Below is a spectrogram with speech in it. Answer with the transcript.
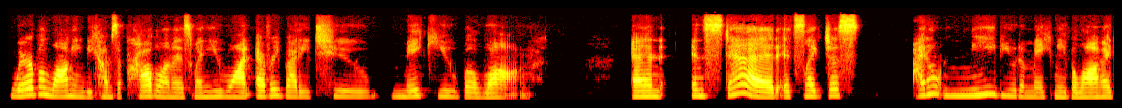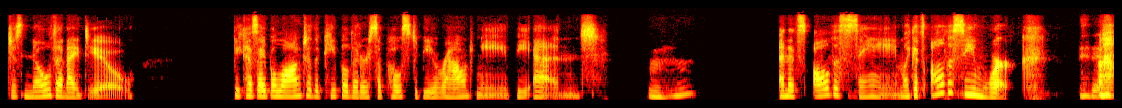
where belonging becomes a problem is when you want everybody to make you belong. And instead, it's like, just, I don't need you to make me belong. I just know that I do because I belong to the people that are supposed to be around me, the end. Mm-hmm. And it's all the same. Like, it's all the same work. It is.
